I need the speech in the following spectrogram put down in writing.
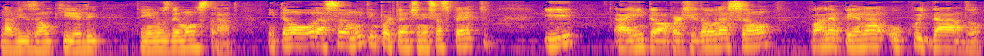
na visão que Ele tem nos demonstrado. Então a oração é muito importante nesse aspecto e aí então a partir da oração vale a pena o cuidado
